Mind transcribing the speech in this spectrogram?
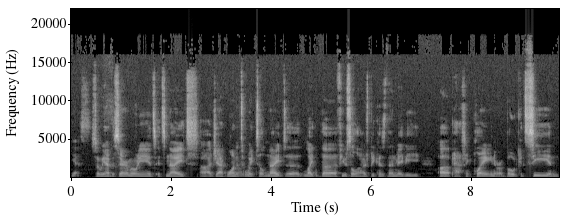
Yes. So we have the ceremony. It's it's night. Uh, Jack wanted to wait till night to light the fuselage because then maybe a passing plane or a boat could see and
